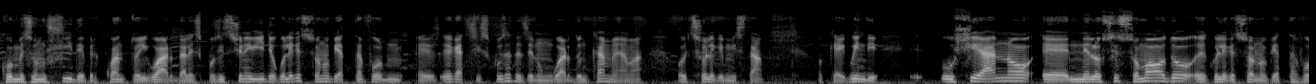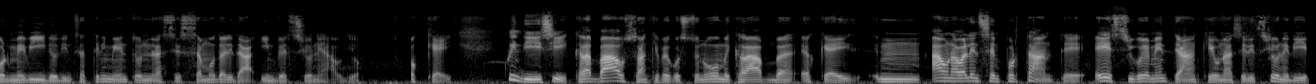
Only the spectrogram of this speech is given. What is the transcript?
come sono uscite per quanto riguarda l'esposizione video quelle che sono piattaforme eh, ragazzi scusate se non guardo in camera ma ho il sole che mi sta ok quindi eh, usciranno eh, nello stesso modo eh, quelle che sono piattaforme video di intrattenimento nella stessa modalità in versione audio ok quindi sì, Clubhouse, anche per questo nome, Club, ok, mh, mm, ha una valenza importante e sicuramente anche una selezione di,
